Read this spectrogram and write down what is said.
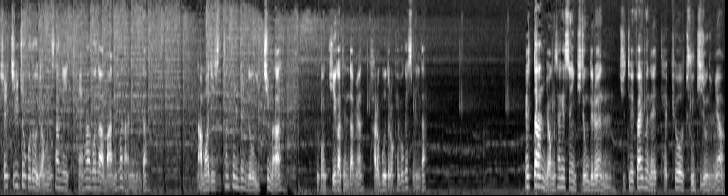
실질적으로 영상이 다양하거나 많은 건 아닙니다. 나머지 스턴트들도 있지만 그건 기회가 된다면 다뤄보도록 해보겠습니다. 일단 영상에 쓰인 기종들은 GTA5 내 대표 두 기종이며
